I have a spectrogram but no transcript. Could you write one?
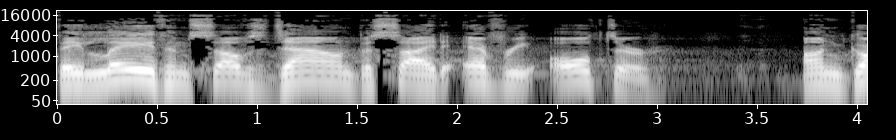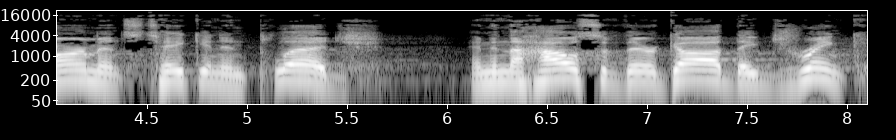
They lay themselves down beside every altar, on garments taken in pledge, and in the house of their God they drink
